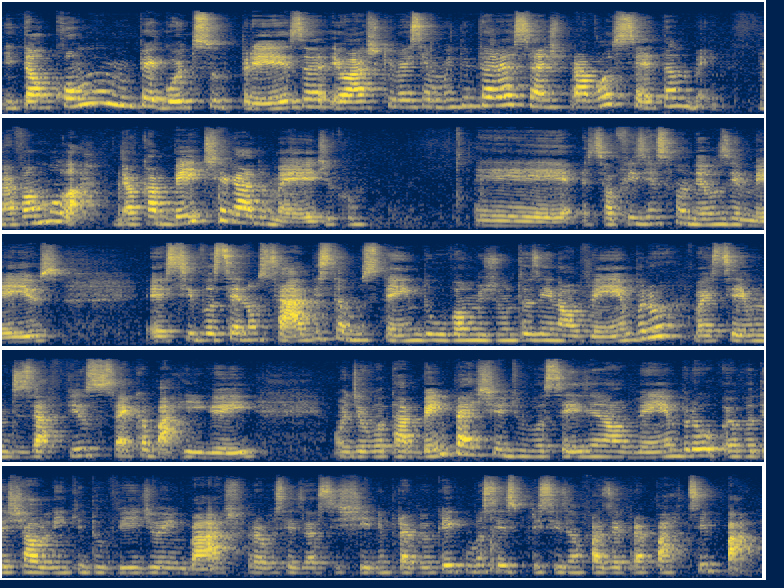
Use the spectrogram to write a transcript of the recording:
então como me pegou de surpresa, eu acho que vai ser muito interessante pra você também. Mas vamos lá, eu acabei de chegar do médico, é, só fiz responder uns e-mails, é, se você não sabe, estamos tendo o Vamos Juntas em novembro, vai ser um desafio seca barriga aí, onde eu vou estar bem pertinho de vocês em novembro. Eu vou deixar o link do vídeo aí embaixo para vocês assistirem, para ver o que, que vocês precisam fazer para participar.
